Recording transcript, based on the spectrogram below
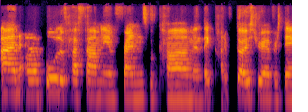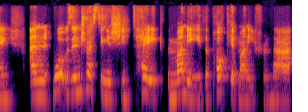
and um, all of her family and friends would come and they'd kind of go through everything. And what was interesting is she'd take the money the pocket money from that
